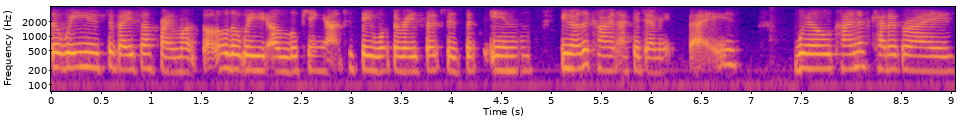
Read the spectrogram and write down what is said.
that we use to base our frameworks on, or that we are looking at to see what the research is that's in, you know, the current academic space, will kind of categorize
